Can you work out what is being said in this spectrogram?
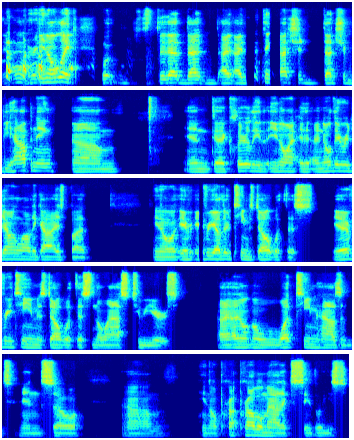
It won't hurt, you know, like that. That I, I think that should that should be happening. Um, and uh, clearly, you know, I, I know they were down a lot of guys, but you know, every, every other team's dealt with this. Every team has dealt with this in the last two years. I, I don't know what team hasn't, and so um, you know, pro- problematic to say the least.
